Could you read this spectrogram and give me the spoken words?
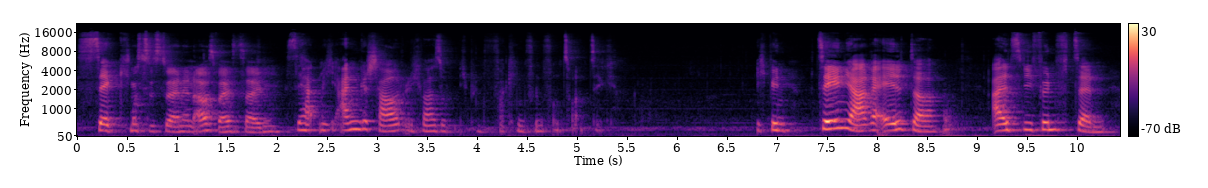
Sekt. Musstest du einen Ausweis zeigen? Sie hat mich angeschaut und ich war so, ich bin fucking 25. Ich bin 10 Jahre älter als wie 15.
